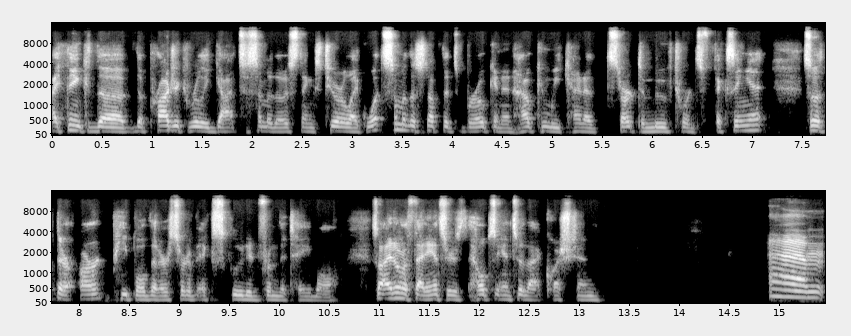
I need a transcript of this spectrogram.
I think the the project really got to some of those things too. Are like, what's some of the stuff that's broken, and how can we kind of start to move towards fixing it, so that there aren't people that are sort of excluded from the table. So I don't know if that answers helps answer that question. Um,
